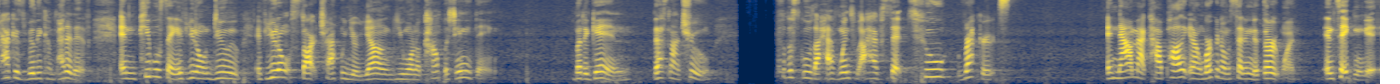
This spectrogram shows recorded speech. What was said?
track is really competitive. And people say if you don't do, if you don't start track when you're young, you won't accomplish anything. But again, that's not true. For the schools I have went to, I have set two records. And now I'm at Cal Poly and I'm working on setting the third one and taking it.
